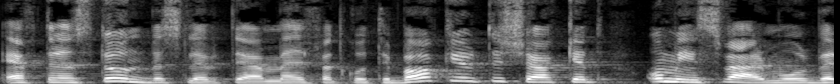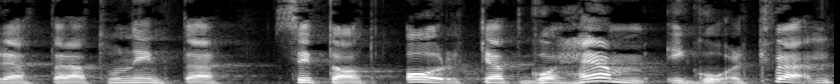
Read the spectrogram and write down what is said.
Efter en stund beslutar jag mig för att gå tillbaka ut i köket och min svärmor berättar att hon inte citat, orkat gå hem igår kväll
